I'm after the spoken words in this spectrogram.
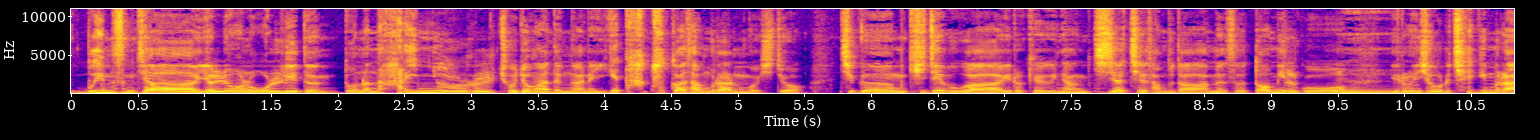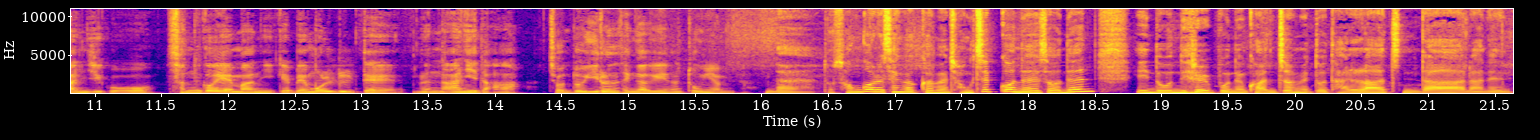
무임승차 연령을 올리든 또는 할인율을 조정하든 간에 이게 다 국가 사무라는 것이죠. 지금 기재부가 이렇게 그냥 지자체 사무다 하면서 떠밀고 음. 이런 식으로 책임을 안 지고 선거에만 이렇게 매몰될 때는 아니다. 저도 이런 생각에는 동의합니다. 네, 또 선거를 생각하면 정치권에서는 이 논의를 보는 관점이 또 달라진다라는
